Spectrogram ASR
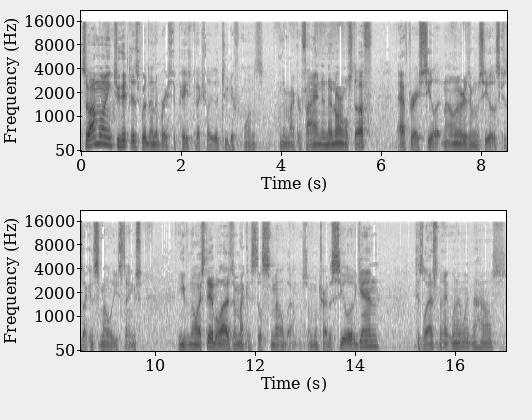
So I'm going to hit this with an abrasive paste, actually the two different ones, and the microfine and the normal stuff after I seal it. Now the only reason I'm going to seal it is because I can smell these things. Even though I stabilized them, I can still smell them. So I'm going to try to seal it again because last night when I went in the house,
